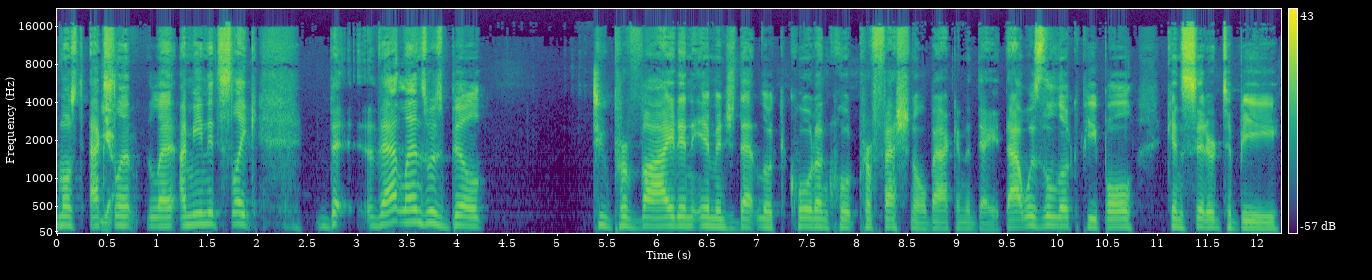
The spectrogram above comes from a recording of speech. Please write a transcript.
most excellent lens. I mean, it's like th- that lens was built to provide an image that looked quote unquote professional back in the day. That was the look people considered to be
